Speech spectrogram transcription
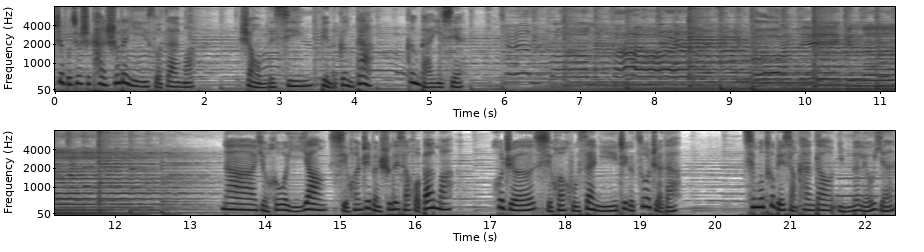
这不就是看书的意义所在吗？让我们的心变得更大，更大一些。那有和我一样喜欢这本书的小伙伴吗？或者喜欢胡赛尼这个作者的，切莫特别想看到你们的留言，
